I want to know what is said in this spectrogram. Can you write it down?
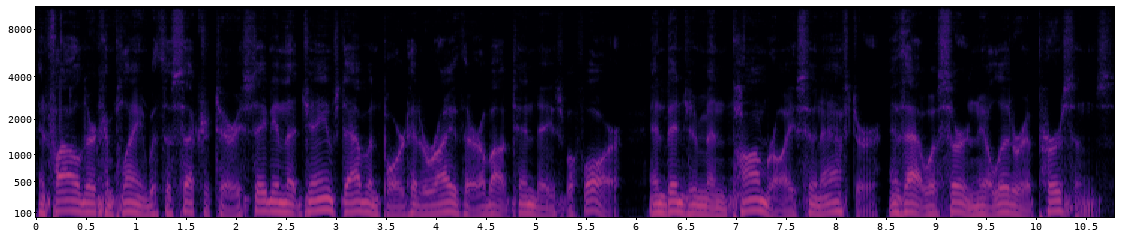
and filed their complaint with the Secretary stating that James Davenport had arrived there about ten days before and Benjamin Pomeroy soon after, and that with certain illiterate persons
